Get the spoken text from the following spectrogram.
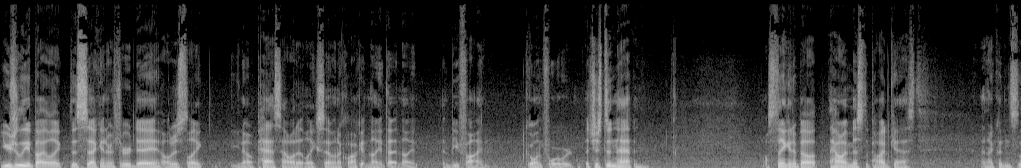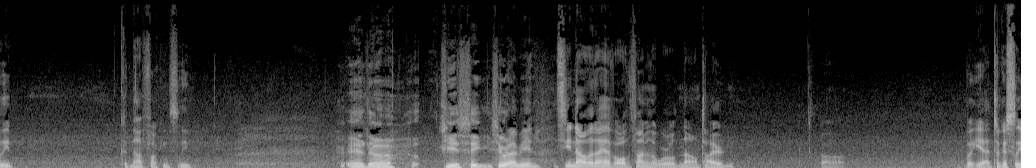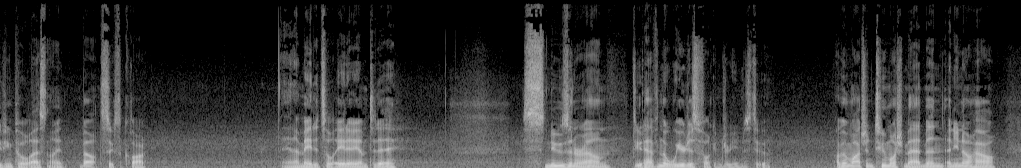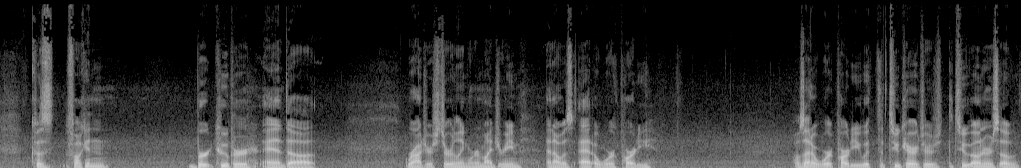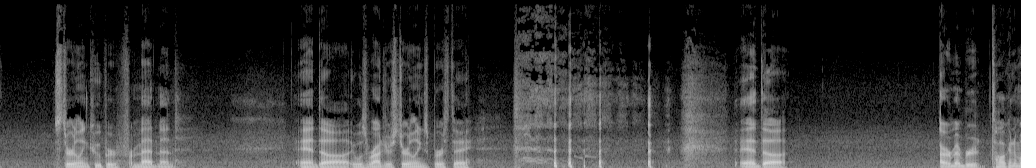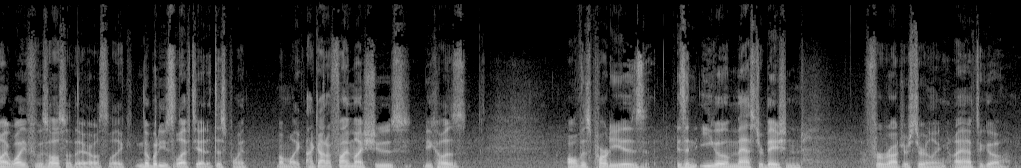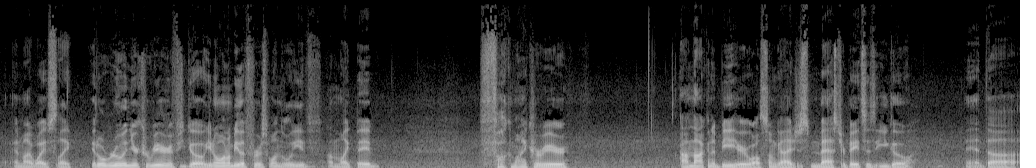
Usually by like the second or third day, I'll just like, you know, pass out at like seven o'clock at night that night and be fine going forward. It just didn't happen. I was thinking about how I missed the podcast and I couldn't sleep. Could not fucking sleep. And uh Geez, see, see what I mean? See, now that I have all the time in the world, now I'm tired. Uh, but yeah, I took a sleeping pill last night about 6 o'clock. And I made it till 8 a.m. today. Snoozing around. Dude, having the weirdest fucking dreams, too. I've been watching too much Mad Men, and you know how? Because fucking Bert Cooper and, uh, Roger Sterling were in my dream, and I was at a work party. I was at a work party with the two characters, the two owners of Sterling Cooper from Mad Men. And uh, it was Roger Sterling's birthday. and uh, I remember talking to my wife, who was also there. I was like, nobody's left yet at this point. I'm like, I gotta find my shoes because all this party is is an ego masturbation for Roger Sterling. I have to go. And my wife's like, it'll ruin your career if you go. You don't want to be the first one to leave. I'm like, babe, fuck my career. I'm not going to be here while some guy just masturbates his ego. And uh,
